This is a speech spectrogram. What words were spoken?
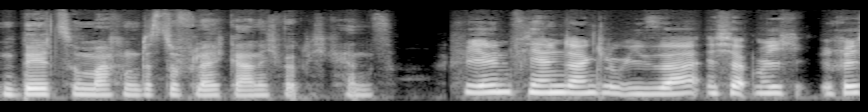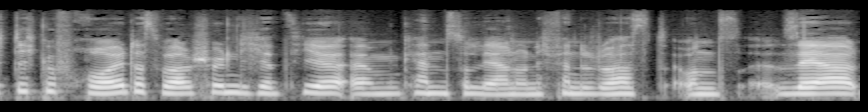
ein Bild zu machen, das du vielleicht gar nicht wirklich kennst. Vielen, vielen Dank, Luisa. Ich habe mich richtig gefreut. Es war schön, dich jetzt hier ähm, kennenzulernen und ich finde, du hast uns sehr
